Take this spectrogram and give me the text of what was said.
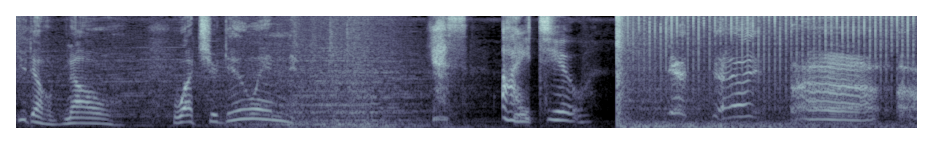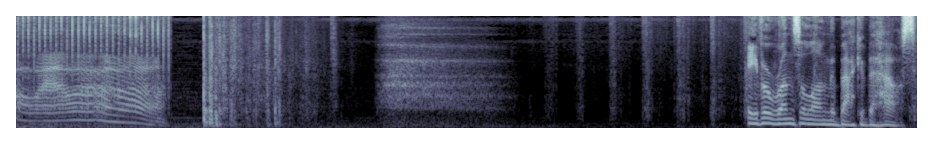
You don't know what you're doing. Yes, I do. Uh, uh, Ava runs along the back of the house.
